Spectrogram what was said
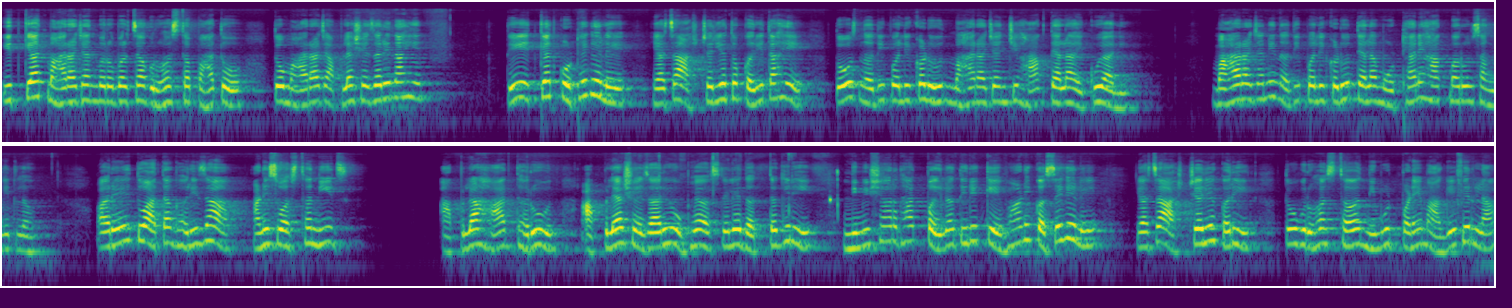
इतक्यात महाराजांबरोबरचा गृहस्थ पाहतो तो महाराज आपल्या शेजारी नाहीत. ते इतक्यात कोठे गेले? याचा आश्चर्य तो करीत आहे. तोच नदीपलीकडून महाराजांची हाक त्याला ऐकू आली. महाराजांनी नदीपलीकडून त्याला मोठ्याने हाक मारून सांगितलं अरे तू आता घरी जा आणि स्वस्थ नीज आपला हात धरून आपल्या शेजारी उभे असलेले दत्तगिरी निमिषार्धात पहिलं तिरी केव्हा आणि कसे गेले याचं आश्चर्य करीत तो गृहस्थ निमूटपणे मागे फिरला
